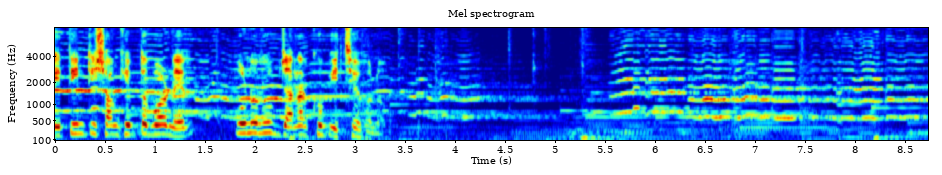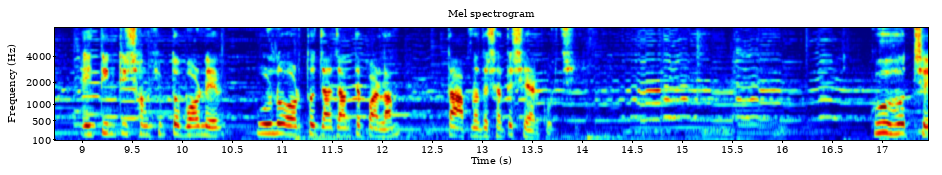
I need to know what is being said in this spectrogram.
এই তিনটি সংক্ষিপ্ত বর্ণের পূর্ণরূপ জানার খুব ইচ্ছে হলো। এই তিনটি সংক্ষিপ্ত বর্ণের পূর্ণ অর্থ যা জানতে পারলাম, তা আপনাদের সাথে শেয়ার করছি। কু হচ্ছে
